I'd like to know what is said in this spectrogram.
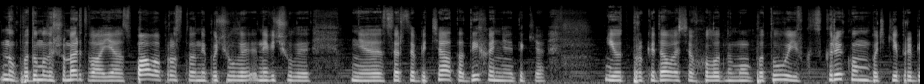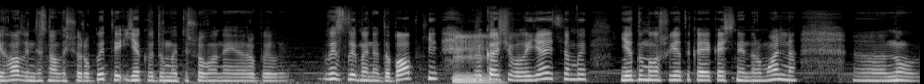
ну подумали, що мертва, а я спала, просто не почули, не відчули е, серцебиття та дихання і таке. І от прокидалася в холодному поту і з криком батьки прибігали, не знали, що робити. Як ви думаєте, що вони робили? Везли мене до бабки, mm. викачували яйцями. Я думала, що я така якась ненормальна. Е, ну,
